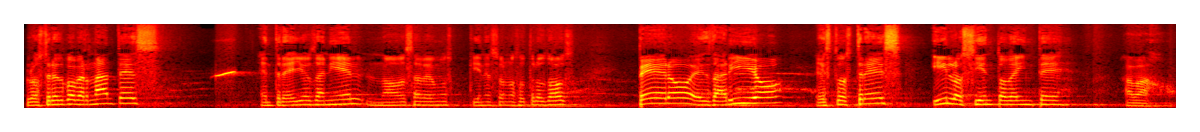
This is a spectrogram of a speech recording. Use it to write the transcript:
los tres gobernantes, entre ellos Daniel, no sabemos quiénes son los otros dos, pero es Darío, estos tres y los 120 abajo.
